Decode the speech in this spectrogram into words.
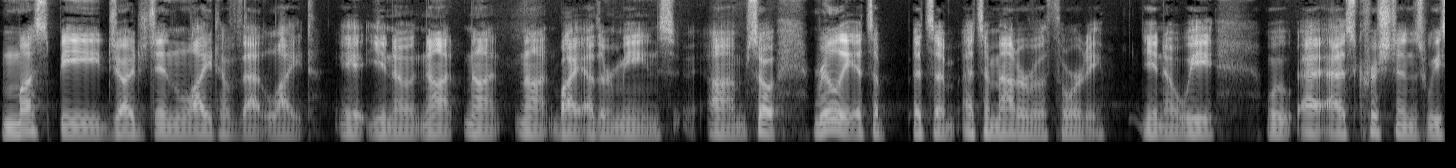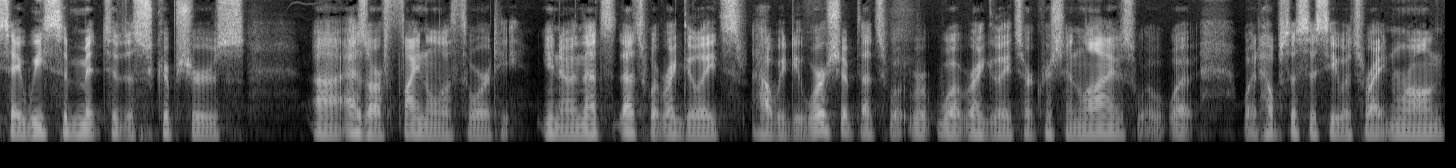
must be judged in light of that light. y- You know, not not not by other means. Um, so really, it's a it's a it's a matter of authority. You know, we, as Christians we say we submit to the Scriptures uh, as our final authority. You know, and that's that's what regulates how we do worship. That's what what regulates our Christian lives. What what, what helps us to see what's right and wrong.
